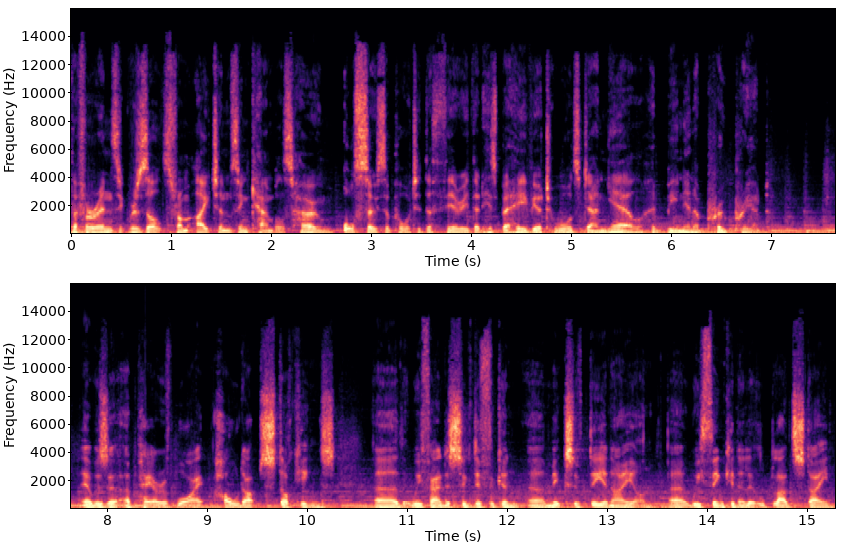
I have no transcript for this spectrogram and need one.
The forensic results from items in Campbell's home also supported the theory that his behaviour towards Danielle had been inappropriate. There was a, a pair of white hold up stockings uh, that we found a significant uh, mix of DNA on. Uh, we think in a little blood stain,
